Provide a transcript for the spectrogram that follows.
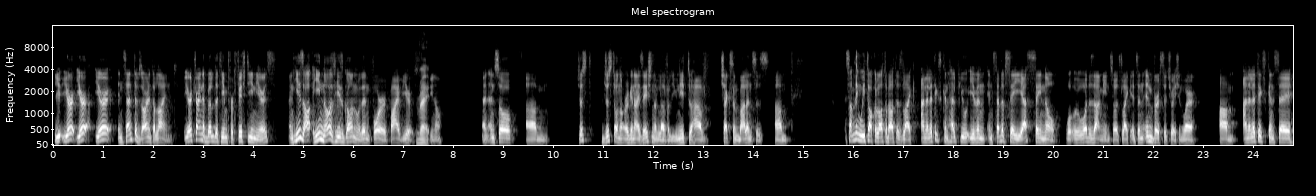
you, your your your incentives aren't aligned. You're trying to build a team for 15 years, and he's he knows he's gone within four or five years. Right. You know, and and so um, just just on an organizational level, you need to have checks and balances. Um, something we talk a lot about is like analytics can help you even instead of say yes, say no. What, what does that mean? So it's like it's an inverse situation where um, analytics can say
